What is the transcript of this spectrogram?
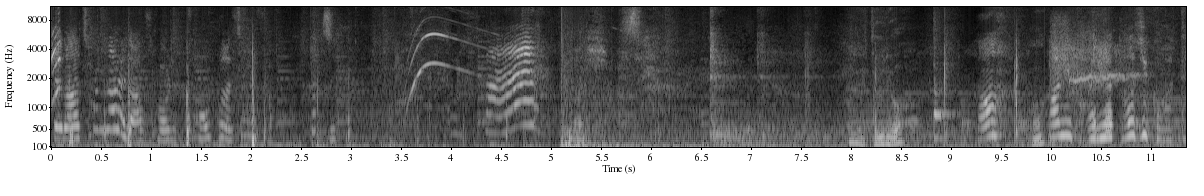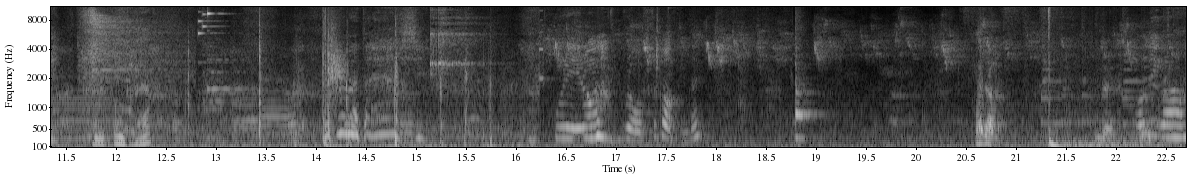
근데 나 첫날에 나 저, 저것보다 심했어. 그치? 느려? 어? 어? 아니 다리가 터질 것 같아 이പ്പം 다야? 그러면 다 해야지 우리 이러면 물 없을 것 같은데? 가자 근데 어디가?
